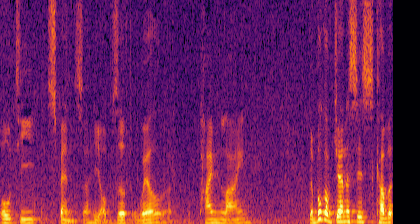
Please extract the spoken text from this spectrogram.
O.T. Spence, he observed well uh, the timeline. The book of Genesis covered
